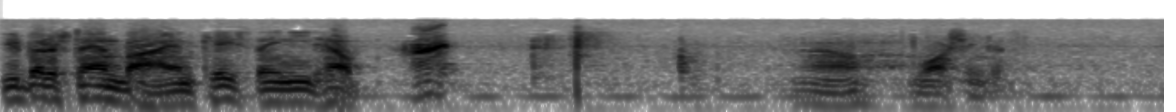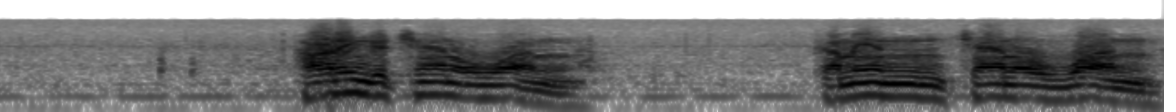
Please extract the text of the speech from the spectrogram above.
You'd better stand by in case they need help. Right. Now, Washington. Harding to Channel 1. Come in, Channel 1.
